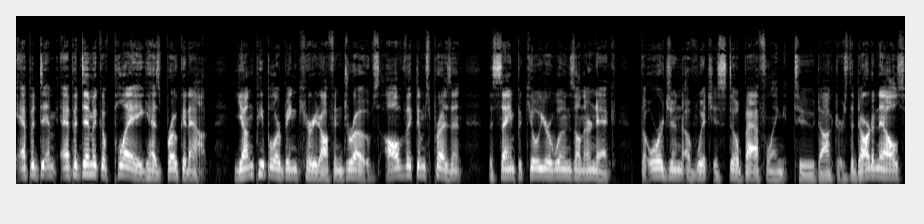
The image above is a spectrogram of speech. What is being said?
epidem- epidemic of plague has broken out. Young people are being carried off in droves. All victims present, the same peculiar wounds on their neck, the origin of which is still baffling to doctors. The Dardanelles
